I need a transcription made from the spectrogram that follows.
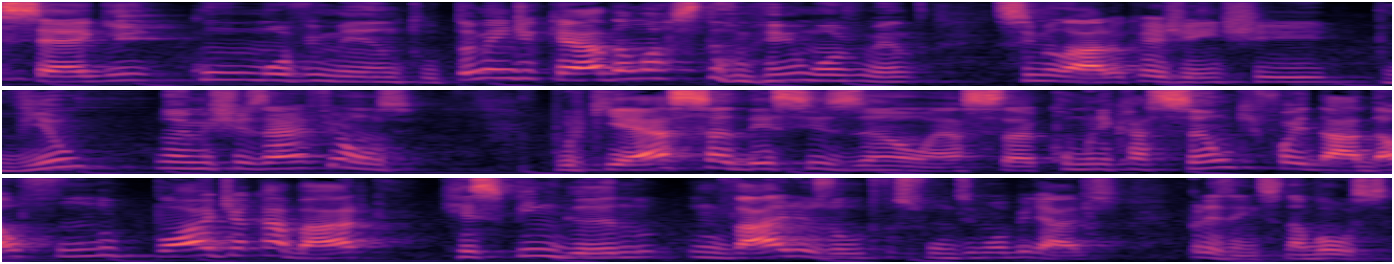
segue com um movimento também de queda, mas também um movimento similar ao que a gente viu no MXRF11 porque essa decisão, essa comunicação que foi dada ao fundo pode acabar respingando em vários outros fundos imobiliários presentes na bolsa.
